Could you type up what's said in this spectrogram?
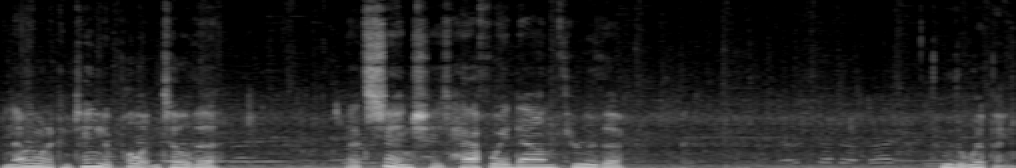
And now we want to continue to pull it until the that cinch is halfway down through the through the whipping.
